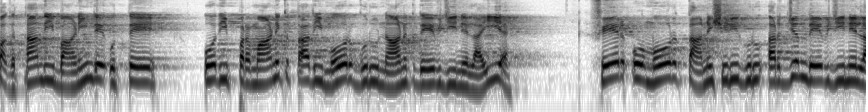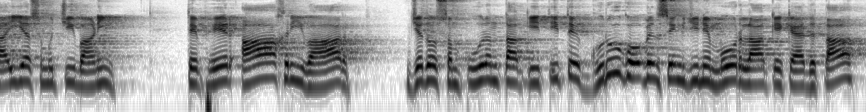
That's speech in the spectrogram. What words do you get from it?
ਭਗਤਾਂ ਦੀ ਬਾਣੀ ਦੇ ਉੱਤੇ ਉਹਦੀ ਪ੍ਰਮਾਣਿਕਤਾ ਦੀ ਮੋਹਰ ਗੁਰੂ ਨਾਨਕ ਦੇਵ ਜੀ ਨੇ ਲਾਈ ਹੈ। ਫਿਰ ਉਹ ਮੋਹਰ ਧੰਨ ਸ਼੍ਰੀ ਗੁਰੂ ਅਰਜਨ ਦੇਵ ਜੀ ਨੇ ਲਾਈ ਹੈ ਸਮੁੱਚੀ ਬਾਣੀ ਤੇ ਫਿਰ ਆਖਰੀ ਵਾਰ ਜਦੋਂ ਸੰਪੂਰਨਤਾ ਕੀਤੀ ਤੇ ਗੁਰੂ ਗੋਬਿੰਦ ਸਿੰਘ ਜੀ ਨੇ ਮੋਹਰ ਲਾ ਕੇ ਕਹਿ ਦਿੱਤਾ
